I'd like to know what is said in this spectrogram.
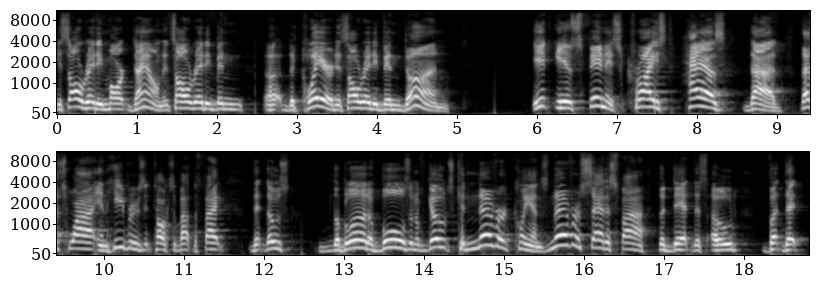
It's already marked down. It's already been uh, declared. It's already been done. It is finished. Christ has died. That's why in Hebrews it talks about the fact that those the blood of bulls and of goats can never cleanse, never satisfy the debt that's owed, but that,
